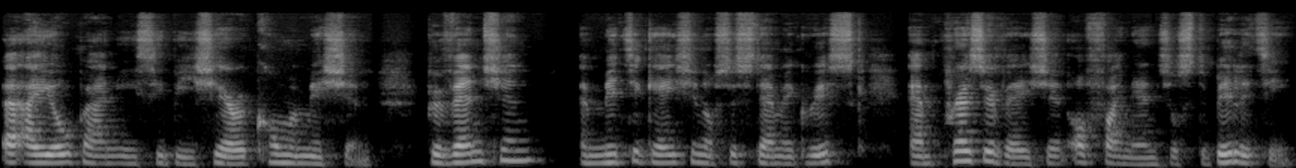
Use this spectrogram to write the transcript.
uh, EIOPA and ECB share a common mission prevention and mitigation of systemic risk and preservation of financial stability.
